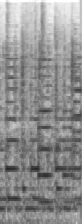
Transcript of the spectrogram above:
Música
